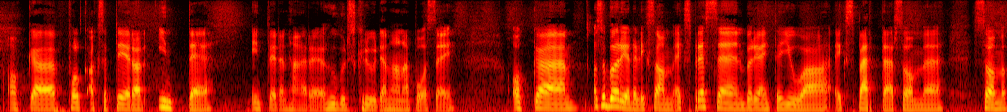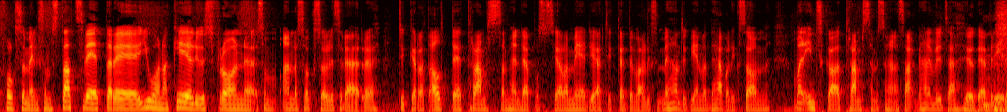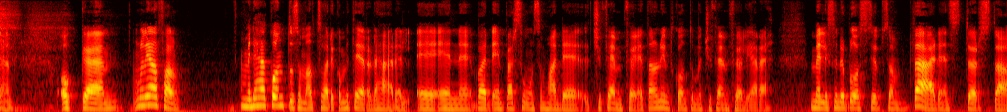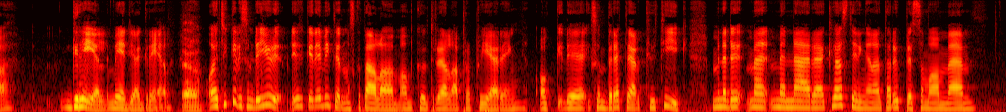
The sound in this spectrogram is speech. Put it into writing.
Och eh, folk accepterar inte, inte den här huvudskruden han har på sig. Och, och så började liksom, Expressen började intervjua experter som, som folk som är liksom statsvetare, Johan Akelius från, eh, som annars också lite sådär, eh, tycker att allt är trams som händer på sociala medier, tyckte att det var liksom, men han tyckte igen att det här var liksom, man inte ska tramsa med sådana här saker, han är väldigt så här högervriden. Och, eh, men i alla fall, men det här konto som alltså hade kommenterat det här är en, var en person som hade 25 följare, ett anonymt konto med 25 följare. Men liksom det blåses upp som världens största gräl, mediagräl. Ja. Och jag tycker, liksom det är ju, jag tycker det är viktigt att man ska tala om, om kulturell appropriering och det är liksom berättigad kritik. Men när, det, men, men när kvällstidningarna tar upp det som om, eh,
